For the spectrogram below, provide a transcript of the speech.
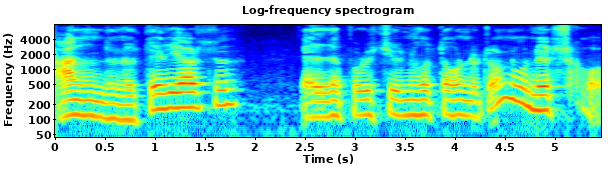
ఆనందంలో తెలియాడుతూ ఎల్లప్పుడూ చిరునవ్వుతో ఉండటం నువ్వు నేర్చుకో.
